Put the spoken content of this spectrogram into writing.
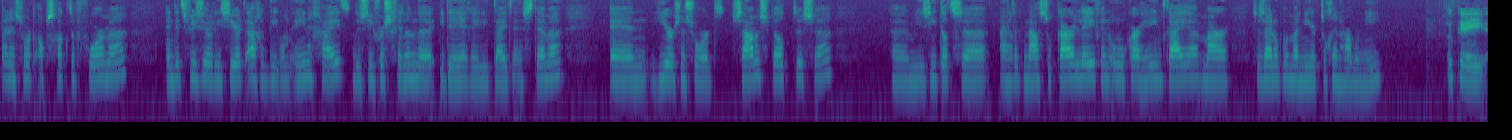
en een soort abstracte vormen. En dit visualiseert eigenlijk die oneenigheid, dus die verschillende ideeën, realiteiten en stemmen. En hier is een soort samenspel tussen. Um, je ziet dat ze eigenlijk naast elkaar leven en om elkaar heen draaien, maar ze zijn op een manier toch in harmonie. Oké, okay,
